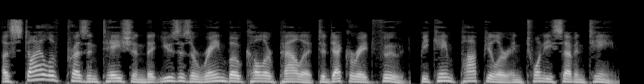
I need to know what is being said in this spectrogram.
a style of presentation that uses a rainbow color palette to decorate food, became popular in 2017.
